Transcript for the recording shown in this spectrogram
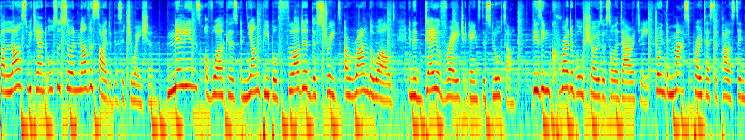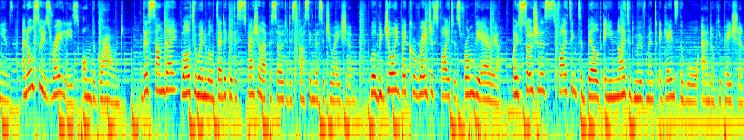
But last weekend also saw another side of the situation. Millions of workers and young people flooded the streets around the world in a day of rage against the slaughter. These incredible shows of solidarity joined the mass protests of Palestinians and also Israelis on the ground. This Sunday, World to Win will dedicate a special episode to discussing the situation. We'll be joined by courageous fighters from the area, by socialists fighting to build a united movement against the war and occupation.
